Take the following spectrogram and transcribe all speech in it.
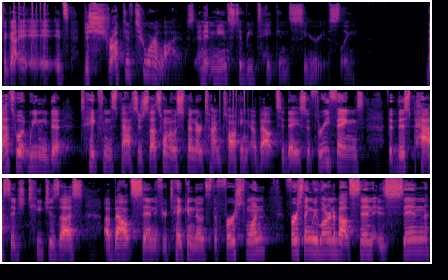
to God. It's destructive to our lives, and it needs to be taken seriously. That's what we need to take from this passage. So that's what I want to spend our time talking about today. So, three things that this passage teaches us about sin. If you're taking notes, the first one, first thing we learn about sin is sin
